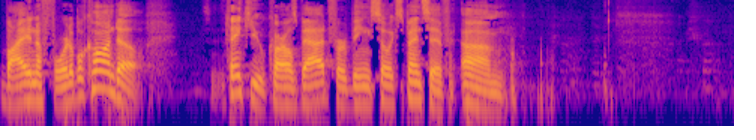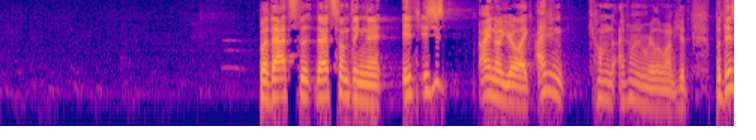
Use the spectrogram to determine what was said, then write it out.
buy an affordable condo. Thank you, Carlsbad, for being so expensive. Um, but that's the, that's something that it, it's just. I know you're like I didn't come. I don't really want to hear, but this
